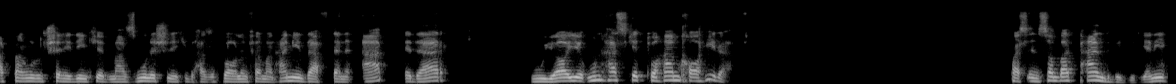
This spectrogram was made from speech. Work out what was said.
حتما اون رو شنیدین که مضمونش اینه که حضرت بالا میفرمان همین رفتن اب پدر گویای اون هست که تو هم خواهی رفت. پس انسان باید پند بگیر یعنی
